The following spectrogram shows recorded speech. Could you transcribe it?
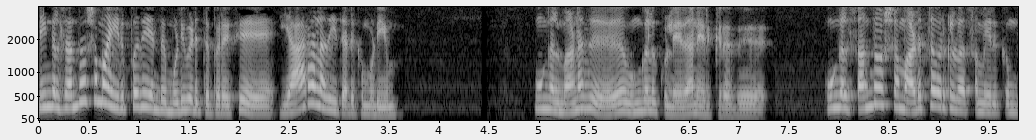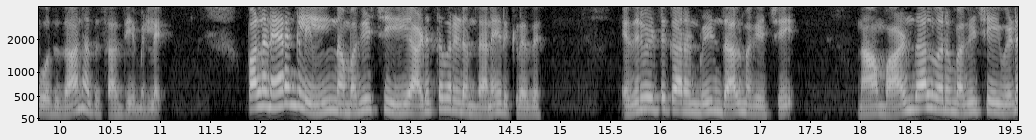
நீங்கள் சந்தோஷமாக இருப்பது என்று முடிவெடுத்த பிறகு யாரால் அதை தடுக்க முடியும்? உங்கள் மனது உங்களுக்குள்ளே தான் இருக்கிறது. உங்கள் சந்தோஷம் அடுத்தவர்கள் வசம் இருக்கும்போது தான் அது சாத்தியமில்லை. பல நேரங்களில் நம் மகிழ்ச்சி அடுத்தவரிடம் தானே இருக்கிறது. எதிர் வீட்டுக்காரன் வீழ்ந்தால் மகிழ்ச்சி. நாம் வாழ்ந்தால் வரும் மகிழ்ச்சியை விட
